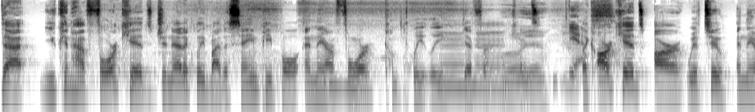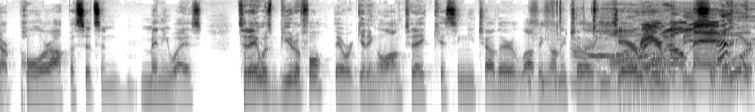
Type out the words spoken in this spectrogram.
That you can have four kids genetically by the same people, and they are four completely different Oh kids. yeah. Yes. Like our kids are, we have two, and they are polar opposites in many ways. Today was beautiful. They were getting along today, kissing each other, loving on each other, Tomorrow sharing might be. Civil War.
